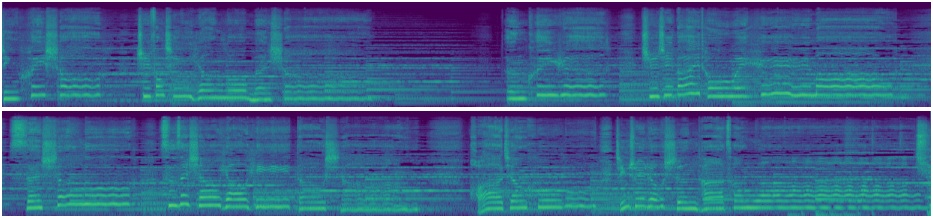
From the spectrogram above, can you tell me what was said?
紧回首，只逢青阳落满裳。等归人，知己白头为玉忙。三生路，自在逍遥一道香。画江湖，静水流深踏沧浪。秋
